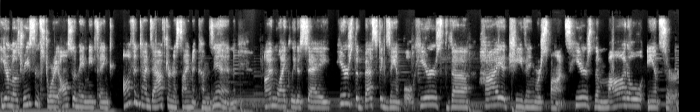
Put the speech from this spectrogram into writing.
Your most recent story also made me think oftentimes after an assignment comes in, I'm likely to say, here's the best example, here's the high achieving response, here's the model answer.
